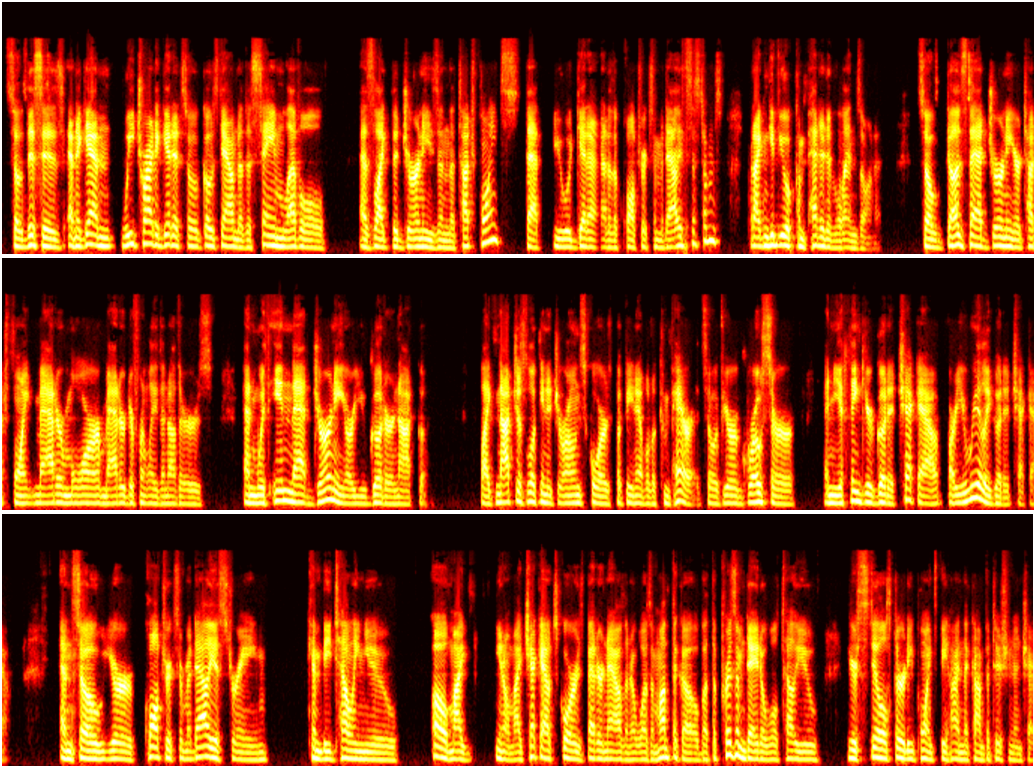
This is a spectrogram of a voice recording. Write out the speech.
So this is, and again, we try to get it so it goes down to the same level as like the journeys and the touch points that you would get out of the Qualtrics and Medallia systems, but I can give you a competitive lens on it. So does that journey or touch point matter more, matter differently than others? And within that journey, are you good or not good? Like not just looking at your own scores, but being able to compare it. So if you're a grocer and you think you're good at checkout, are you really good at checkout? And so your Qualtrics or Medallia stream can be telling you, oh, my, you know, my checkout score is better now than it was a month ago, but the Prism data will tell you you're still 30 points behind the competition in checkout.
